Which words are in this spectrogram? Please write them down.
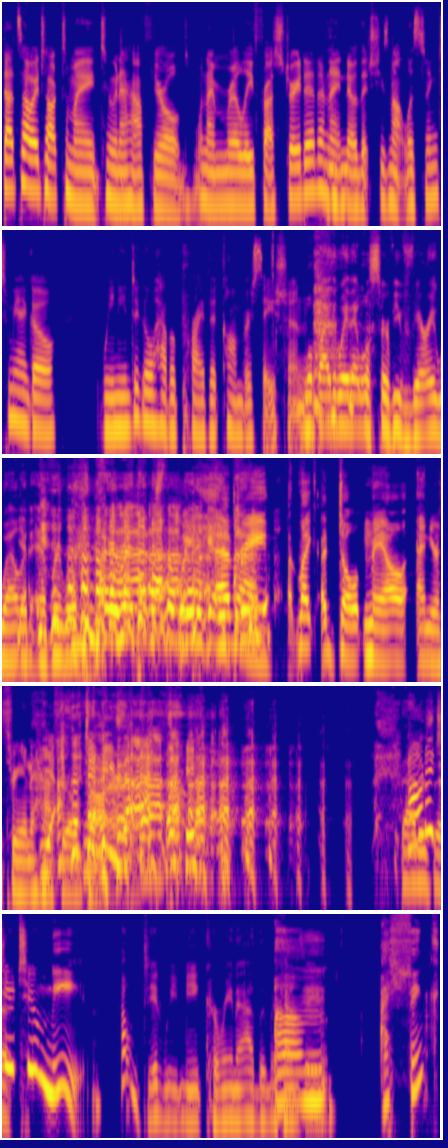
That's how I talk to my two and a half year old when I'm really frustrated and I know that she's not listening to me. I go, we need to go have a private conversation. Well, by the way, that will serve you very well in every work environment. That is the way to get it every done. like adult male and your three and a half year old daughter. exactly. That How is did it. you two meet? How did we meet Carina Adly MacKenzie? Um, I think.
